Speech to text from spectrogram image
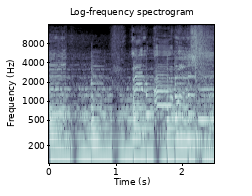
When I was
